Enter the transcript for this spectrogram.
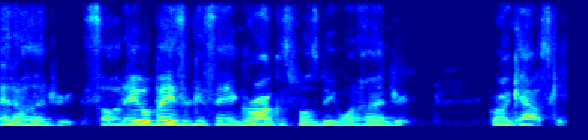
at 100. So they were basically saying Gronk was supposed to be 100. Gronkowski.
